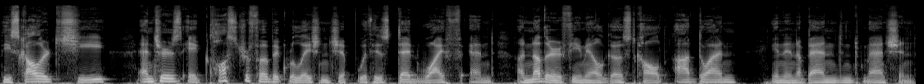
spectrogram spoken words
the scholar Qi enters a claustrophobic relationship with his dead wife and another female ghost called Aduan in an abandoned mansion.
